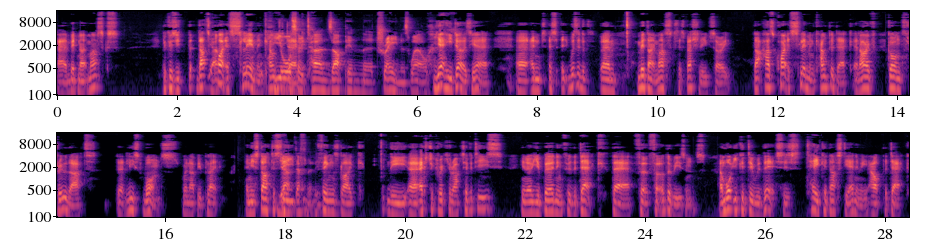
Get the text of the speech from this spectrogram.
uh, Midnight Masks. because you, th- that's Yeah. quite a slim encounter He also deck. turns up in the train as well. Yeah, he does. Yeah, uh, and as, Wizard of um, Midnight Masks, especially. Sorry, that has quite a slim encounter deck, and I've gone through that at least once when I've been playing. And you start to see Yeah, definitely. things like the uh, extracurricular activities. You know, you're burning through the deck there for for other reasons. And what you could do with this is take a nasty enemy out the deck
